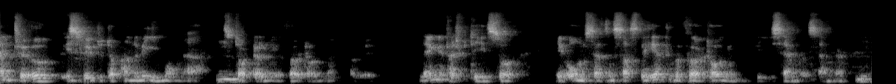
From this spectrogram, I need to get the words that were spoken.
entry upp i slutet av pandemin, många mm. startade nya företag, men i längre perspektiv så omsättningshastigheten på företagen sämre och sämre. Mm.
